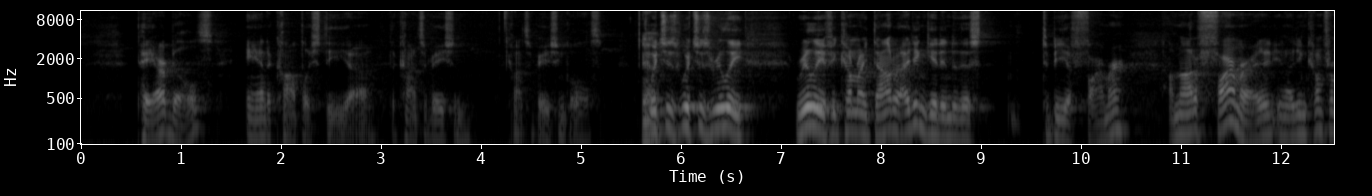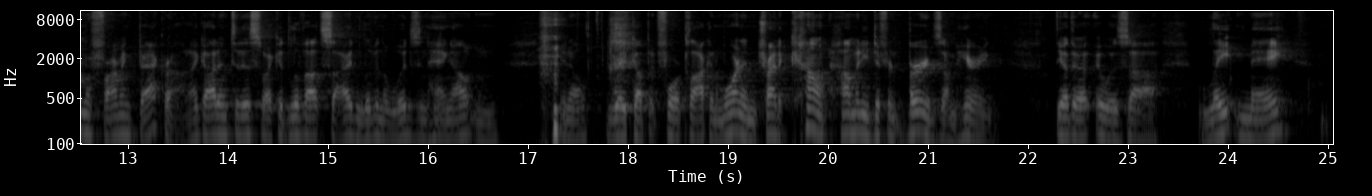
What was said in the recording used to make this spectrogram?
pay our bills, and accomplish the, uh, the conservation, conservation goals? Yeah. Which is, which is really, really, if you come right down to it, I didn't get into this to be a farmer. I'm not a farmer. I didn't, you know, I didn't come from a farming background. I got into this so I could live outside and live in the woods and hang out and, you know, wake up at four o'clock in the morning and try to count how many different birds I'm hearing. The other, it was uh, late May.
